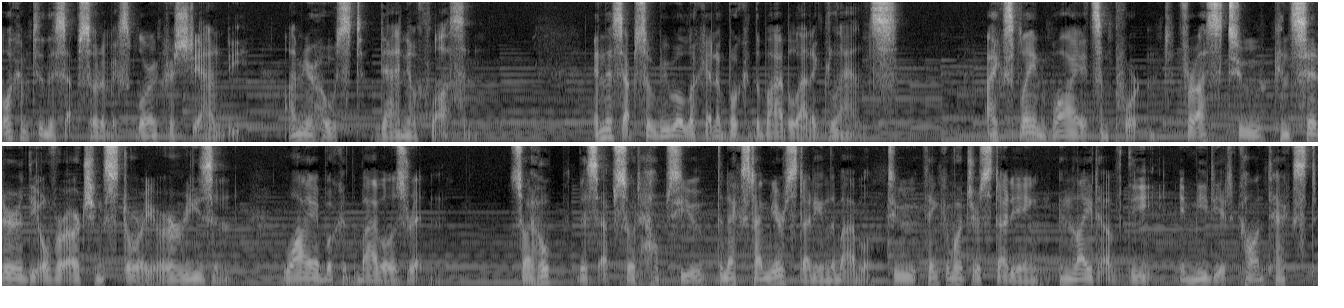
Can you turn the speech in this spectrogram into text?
Welcome to this episode of Exploring Christianity. I'm your host, Daniel Clausen. In this episode, we will look at a book of the Bible at a glance. I explain why it's important for us to consider the overarching story or reason why a book of the Bible is written. So I hope this episode helps you the next time you're studying the Bible to think of what you're studying in light of the immediate context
